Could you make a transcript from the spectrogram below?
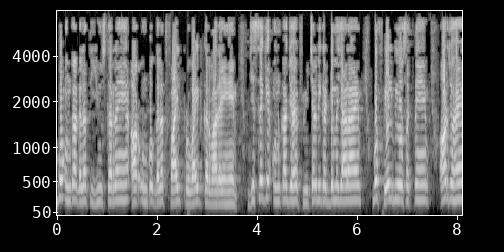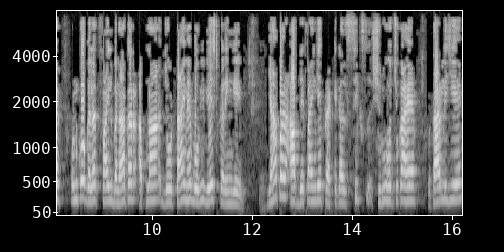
वो उनका गलत यूज़ कर रहे हैं और उनको गलत फ़ाइल प्रोवाइड करवा रहे हैं, जिससे कि उनका जो है फ्यूचर भी गड्ढे में जा रहा है, वो फेल भी हो सकते हैं और जो है उनको गलत फ़ाइल बनाकर अपना जो टाइम है, वो भी वेस्ट करेंगे। यहाँ पर आप देख पाएँगे प्रैक्टिकल सिक्स शुरू हो चुका है, उतार लीजिए।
